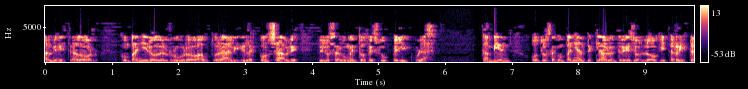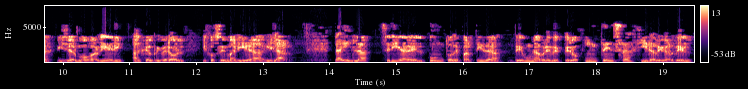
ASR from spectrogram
administrador, compañero del rubro autoral y responsable de los argumentos de sus películas. También otros acompañantes, claro, entre ellos los guitarristas Guillermo Barbieri, Ángel Riverol y José María Aguilar. La isla sería el punto de partida de una breve pero intensa gira de Gardel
